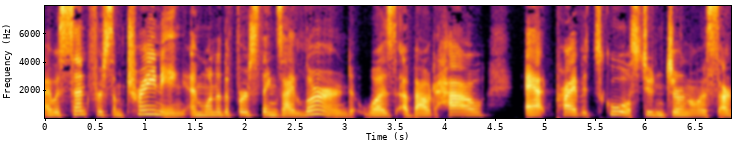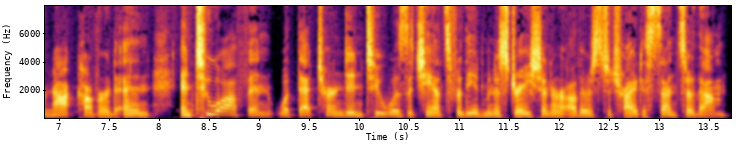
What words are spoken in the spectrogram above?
I was sent for some training. And one of the first things I learned was about how at private schools student journalists are not covered and and too often what that turned into was a chance for the administration or others to try to censor them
